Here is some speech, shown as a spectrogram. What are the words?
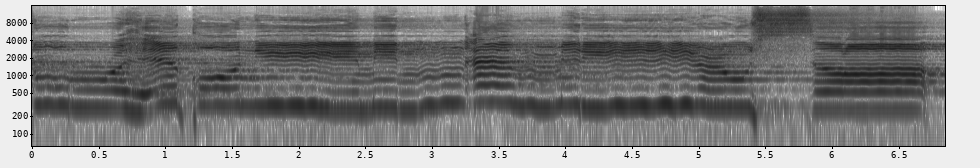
ترهقني من أمري عسرا.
